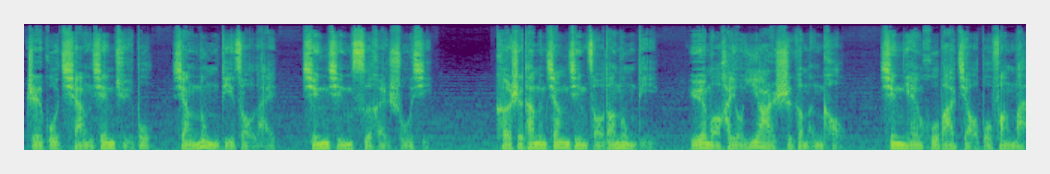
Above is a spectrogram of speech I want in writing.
只顾抢先举步向弄底走来，情形似很熟悉。可是他们将近走到弄底，约莫还有一二十个门口，青年忽把脚步放慢，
